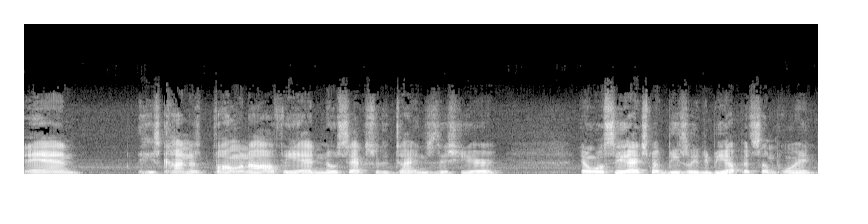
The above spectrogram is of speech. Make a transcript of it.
And he's kind of fallen off. He had no sacks for the Titans this year. And we'll see. I expect Beasley to be up at some point.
